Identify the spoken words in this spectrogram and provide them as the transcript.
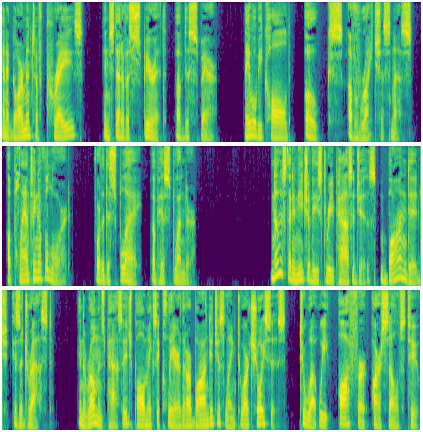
and a garment of praise instead of a spirit of despair. They will be called oaks of righteousness, a planting of the Lord, for the display of his splendor. Notice that in each of these three passages, bondage is addressed. In the Romans passage, Paul makes it clear that our bondage is linked to our choices, to what we offer ourselves to.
